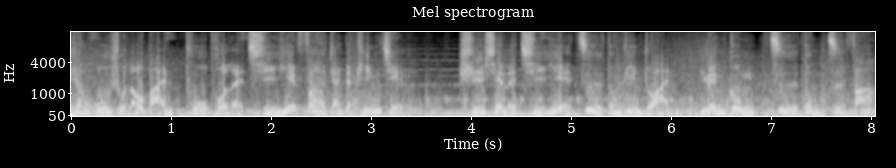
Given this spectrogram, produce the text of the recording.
让无数老板突破了企业发展的瓶颈，实现了企业自动运转，员工自动自发。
